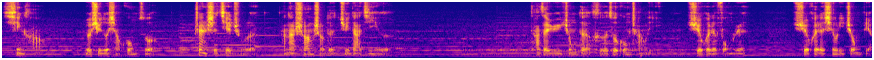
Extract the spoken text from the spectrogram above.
幸好有许多小工作暂时解除了他那双手的巨大饥饿。他在狱中的合作工厂里学会了缝纫。学会了修理钟表，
